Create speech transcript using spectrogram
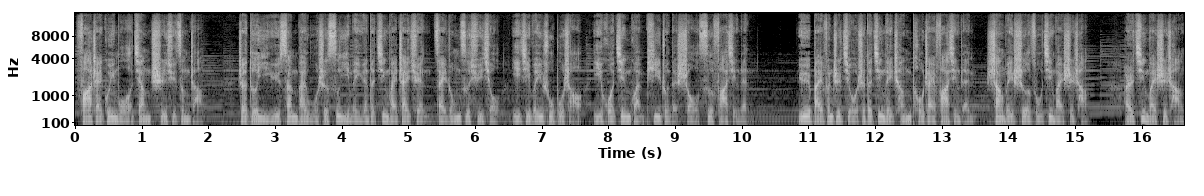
发债规模将持续增长。这得益于三百五十四亿美元的境外债券在融资需求，以及为数不少已获监管批准的首次发行人。约百分之九十的境内城投债发行人尚未涉足境外市场，而境外市场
